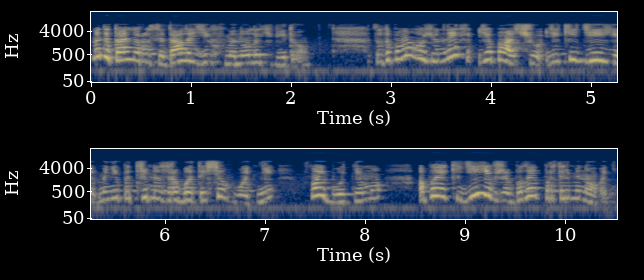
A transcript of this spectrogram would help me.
Ми детально розглядали їх в минулих відео. За допомогою них я бачу, які дії мені потрібно зробити сьогодні, в майбутньому, або які дії вже були протерміновані.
